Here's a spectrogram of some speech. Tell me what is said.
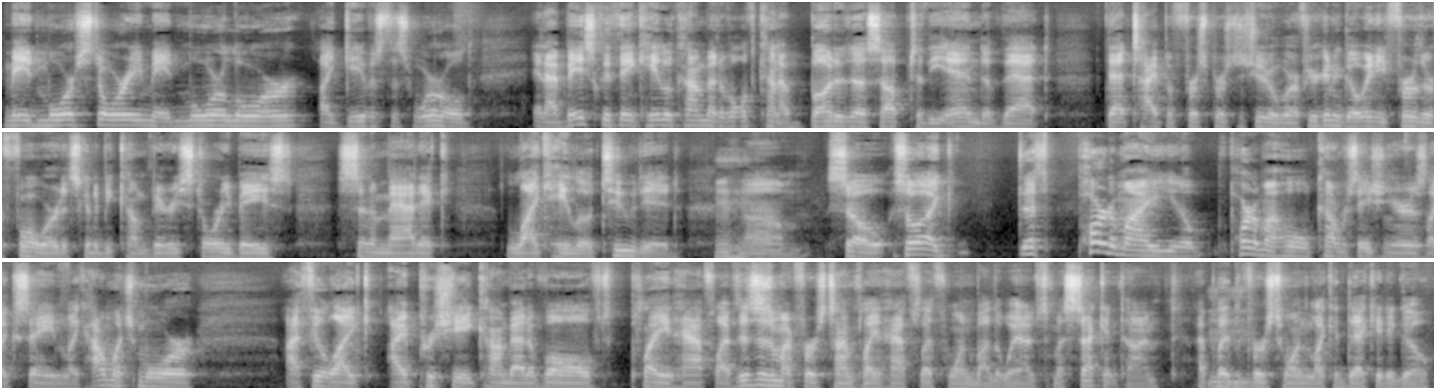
Made more story, made more lore, like gave us this world. And I basically think Halo Combat Evolved kind of butted us up to the end of that that type of first person shooter where if you're going to go any further forward, it's going to become very story based, cinematic, like Halo Two did. Um, so so like that's part of my you know part of my whole conversation here is like saying like how much more I feel like I appreciate Combat Evolved playing Half Life. This isn't my first time playing Half Life 1, by the way. It's my second time. I played the first one like a decade ago.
